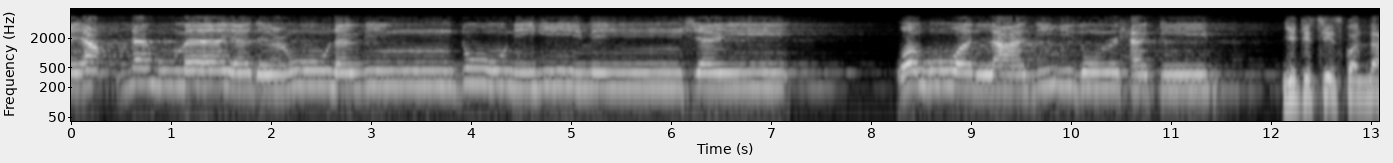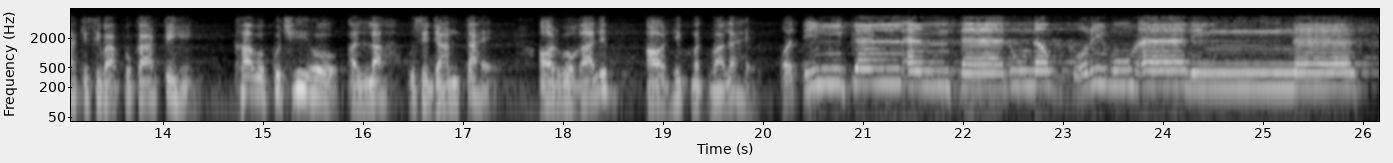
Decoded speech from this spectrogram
يعلم ما يدعون من دونه من شيء وهو العزيز الحكيم یہ جس چیز کو اللہ کے سوا پکارتے ہیں خواہ وہ کچھ ہی ہو اللہ اسے جانتا ہے اور وہ غالب اور حکمت والا ہے۔ وتلك الأمثال نضربها للناس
